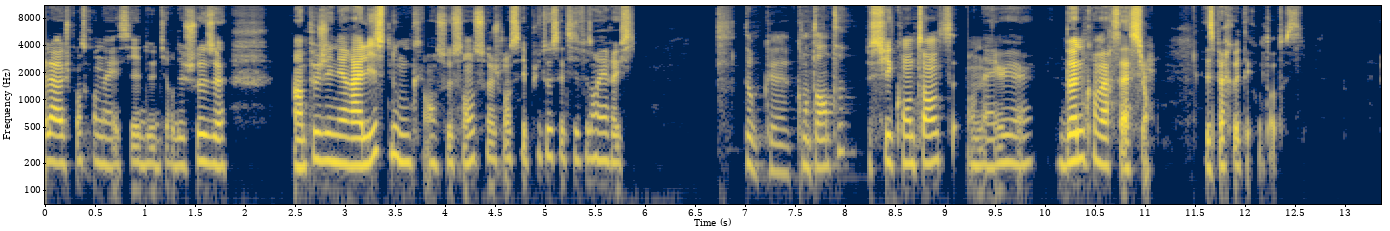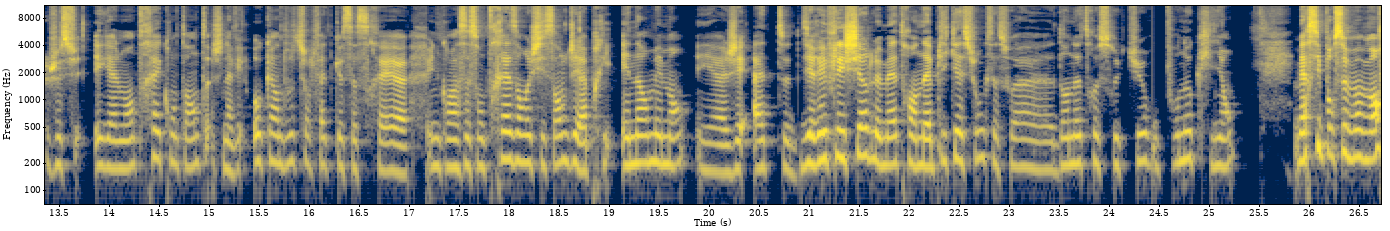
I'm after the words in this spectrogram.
Là, je pense qu'on a essayé de dire des choses un peu généraliste. Donc, en ce sens, je pense que c'est plutôt satisfaisant et réussi. Donc, euh, contente? Je suis contente. On a eu euh, une bonne conversation. J'espère que tu es contente aussi. Je suis également très contente. Je n'avais aucun doute sur le fait que ce serait euh, une conversation très enrichissante. J'ai appris énormément et j'ai hâte d'y réfléchir, de le mettre en application, que ce soit dans notre structure ou pour nos clients. Merci pour ce moment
